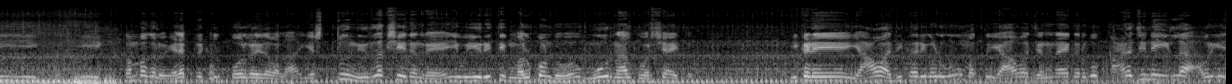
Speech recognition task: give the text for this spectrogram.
ಈ ಈ ಕಂಬಗಳು ಎಲೆಕ್ಟ್ರಿಕಲ್ ಪೋಲ್ಗಳಿದಾವಲ್ಲ ಎಷ್ಟು ನಿರ್ಲಕ್ಷ್ಯ ಇದೆ ಅಂದರೆ ಇವು ಈ ರೀತಿ ಮಲ್ಕೊಂಡು ಮೂರು ನಾಲ್ಕು ವರ್ಷ ಆಯಿತು. ಈ ಕಡೆ ಯಾವ ಅಧಿಕಾರಿಗಳಿಗೂ ಮತ್ತು ಯಾವ ಜನನಾಯಕರಿಗೂ ಕಾಳಜಿನೇ ಇಲ್ಲ. ಅವರಿಗೆ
